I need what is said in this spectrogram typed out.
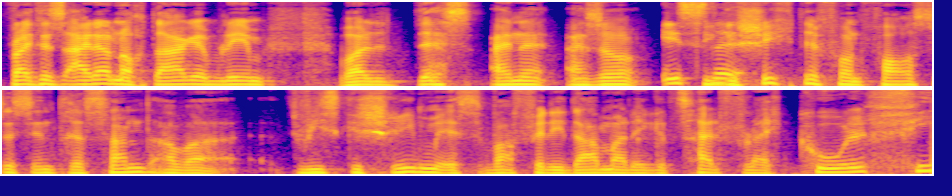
vielleicht ist einer noch da geblieben, weil das eine, also Ist die eine- Geschichte von Faust ist interessant, aber wie es geschrieben ist, war für die damalige Zeit vielleicht cool. Viel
